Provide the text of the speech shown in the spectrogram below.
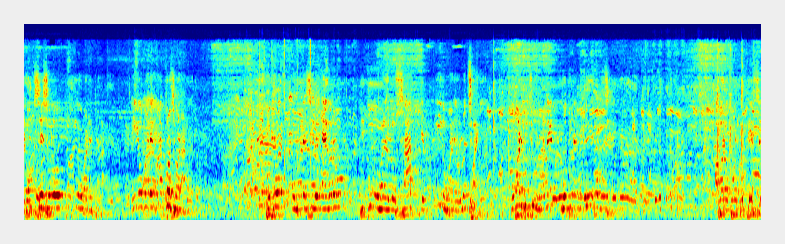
এবং শেষ হলো তৃতীয় ওভারের খেলা। এই ওভারে মাত্র ছ রান। প্রথম ওভারে ছিল এগারো, দ্বিতীয় ওভারে হলো সাত এবং এই ওভারে হলো ছয়। ওভার পিছু রানের গতিটা কিন্তু কমছে। আবারও বল করতে এসেছে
